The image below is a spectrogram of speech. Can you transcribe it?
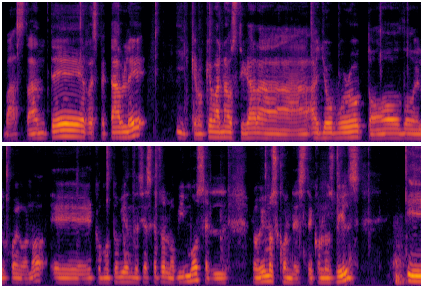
bastante respetable y creo que van a hostigar a, Joe Burrow todo el juego, ¿no? Eh, como tú bien decías, que lo vimos, el, lo vimos con, este, con los Bills. Y,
